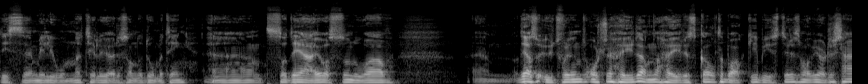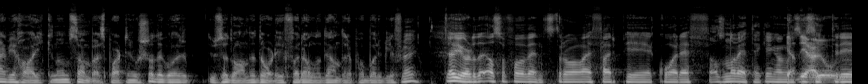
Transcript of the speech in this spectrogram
disse millionene til å gjøre sånne dumme ting. Eh, så det er jo også noe av Det er altså utfordrende vårt til Høyre. Men Når Høyre skal tilbake i bystyret, så må vi gjøre det sjøl. Vi har ikke noen samarbeidspartner i Oslo. Det går usedvanlig dårlig for alle de andre på borgerlig fløy. Ja, Gjør det det? Altså for Venstre og Frp, KrF altså Nå vet jeg ikke engang hvem Ja, de som er sitter i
